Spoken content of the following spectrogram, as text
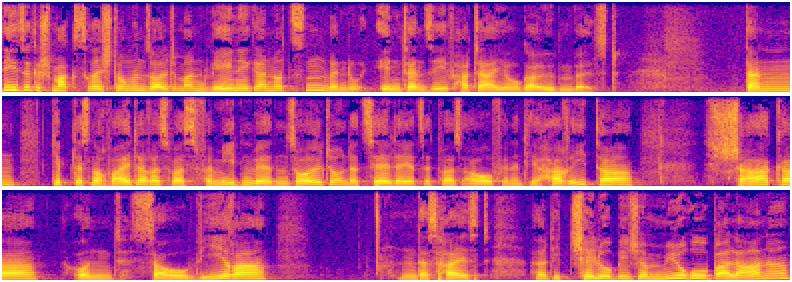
Diese Geschmacksrichtungen sollte man weniger nutzen, wenn du intensiv Hatha Yoga üben willst. Dann gibt es noch weiteres, was vermieden werden sollte, und da zählt er jetzt etwas auf. Er nennt hier Harita, Shaka und Sauvira. Das heißt, äh, die Chelobische Myrobalane,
